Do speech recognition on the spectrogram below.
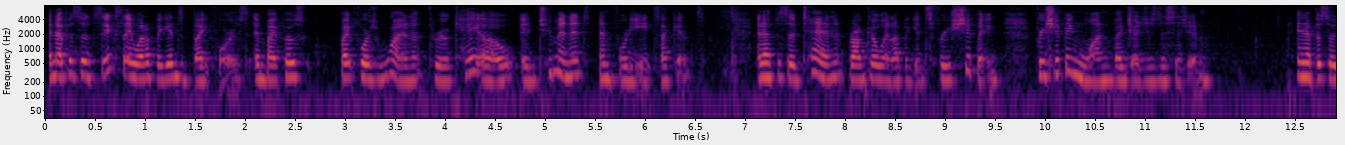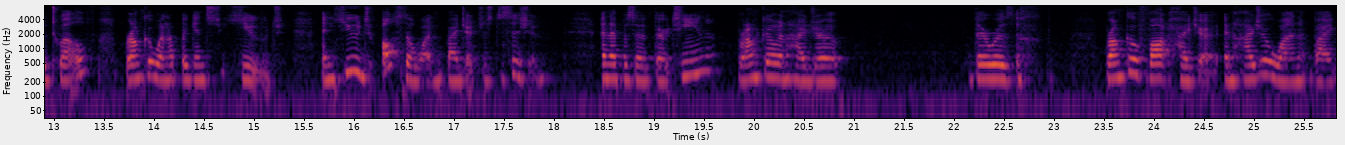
In episode 6, they went up against Bite Force, and Bite Force, Bite Force won through a KO in 2 minutes and 48 seconds. In episode 10, Bronco went up against Free Shipping. Free Shipping won by judge's decision. In episode 12, Bronco went up against Huge, and Huge also won by judge's decision. In episode 13, Bronco and Hydra there was Bronco fought Hydra, and Hydra won by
